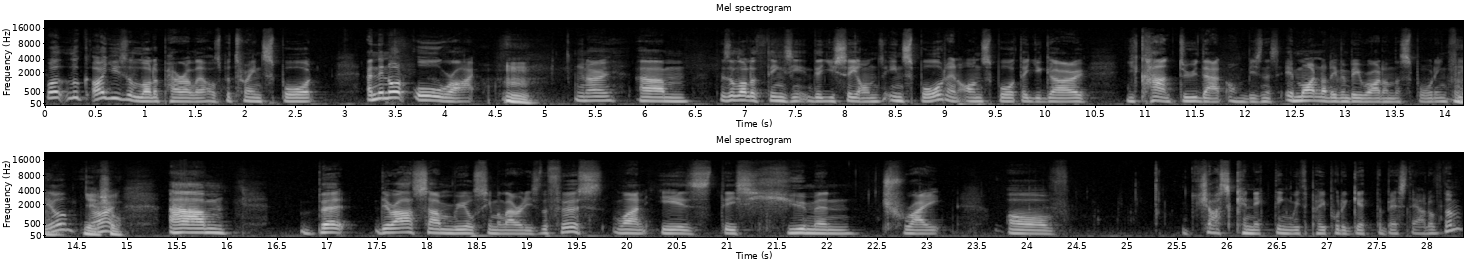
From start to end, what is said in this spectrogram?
Well, look, I use a lot of parallels between sport, and they're not all right. Mm, You know, um, there's a lot of things in, that you see on in sport and on sport that you go, you can't do that on business. It might not even be right on the sporting field. Mm. yeah, right? sure. Um, but there are some real similarities. The first one is this human trait of just connecting with people to get the best out of them.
